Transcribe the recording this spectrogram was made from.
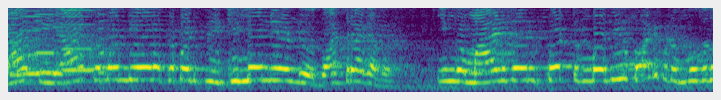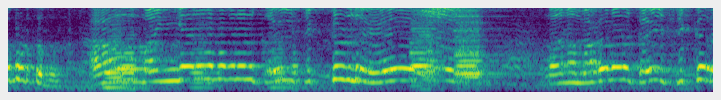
ಯಾಕೆ ಯಾಕೆ ಮಂದಿ ಹೇಳಕ ಬಡಿತೀವಿ ಕಿಲ್ಲ ನೀವು ದಡ್ರಾಗದ ಹಿಂಗ ಮಾಡಿದವ್ರಿಗೆ ಕೊಟ್ಟು ಮದುವೆ ಮಾಡಿಬಿಡು ಮುಗಿದು ಬಿಡ್ತದ. ಆ ಮಂಗ್ಯಾನ ಮಗನ ಕೈ ಸಿಕ್ಕಲ್ರಿ ನನ್ನ ಮಗನ ಕೈ ಸಿಕ್ಕರ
